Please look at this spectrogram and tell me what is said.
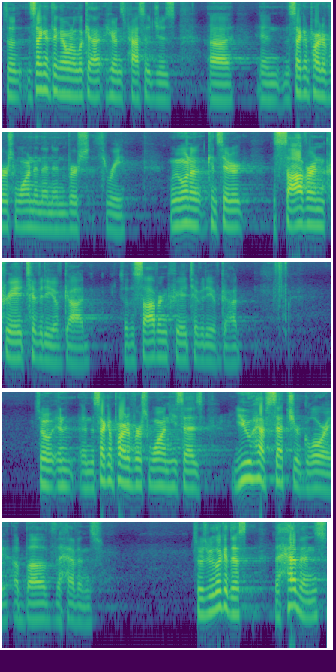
So the second thing I want to look at here in this passage is uh, in the second part of verse 1 and then in verse 3. We want to consider the sovereign creativity of God. So the sovereign creativity of God. So in, in the second part of verse 1, he says, You have set your glory above the heavens. So as we look at this, the heavens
